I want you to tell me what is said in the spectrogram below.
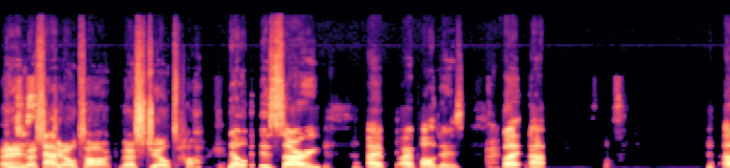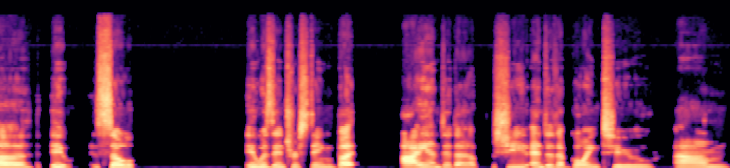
Hey, that's add- jail talk. That's jail talk. no, it is sorry. I I apologize. But uh, uh it so it was interesting, but I ended up she ended up going to um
